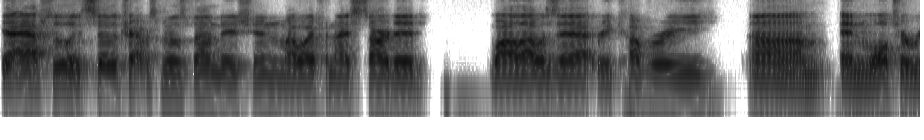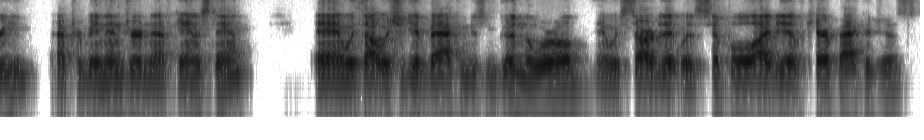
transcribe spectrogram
Yeah, absolutely. So, the Travis Mills Foundation, my wife and I started while I was at recovery um, in Walter Reed after being injured in Afghanistan. And we thought we should give back and do some good in the world. And we started it with a simple idea of care packages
